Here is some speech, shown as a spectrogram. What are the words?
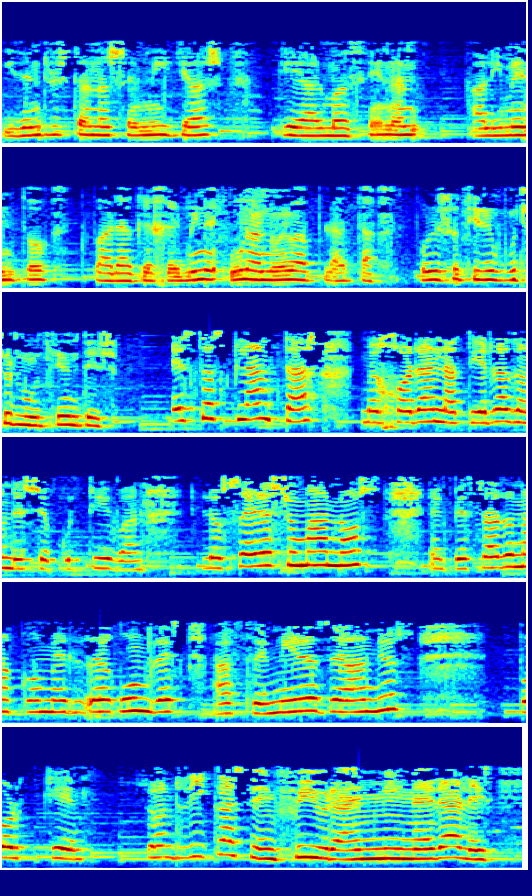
y dentro están las semillas que almacenan alimento para que germine una nueva planta. Por eso tienen muchos nutrientes. Estas plantas mejoran la tierra donde se cultivan. Los seres humanos empezaron a comer legumbres hace miles de años porque son ricas en fibra, en minerales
